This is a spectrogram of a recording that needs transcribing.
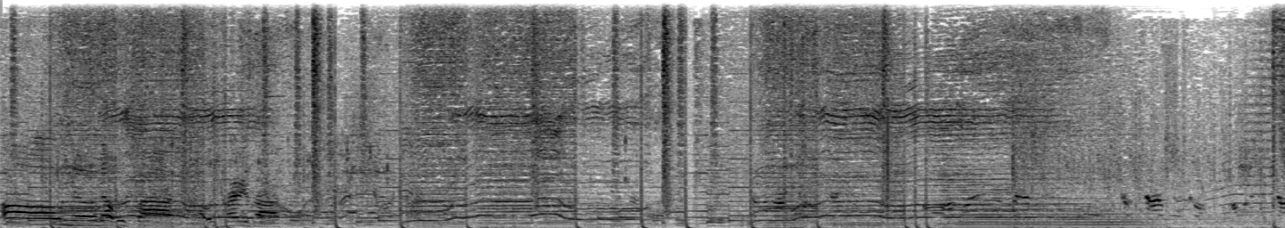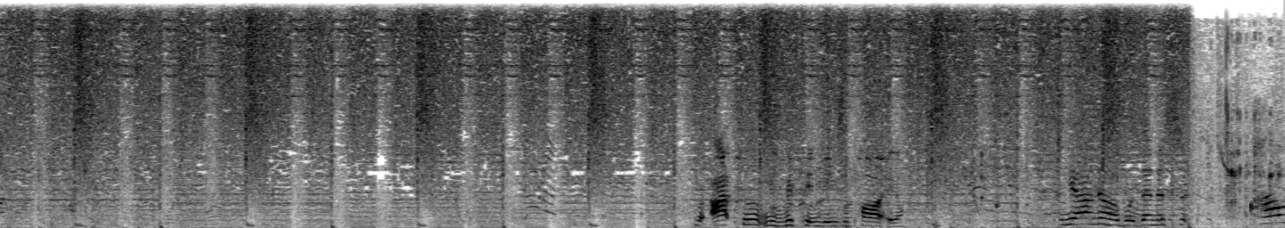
Oh no, that was bad. That was very bad. Absolutely ripping these apart here. Yeah, I know, but then it's. How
